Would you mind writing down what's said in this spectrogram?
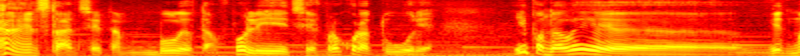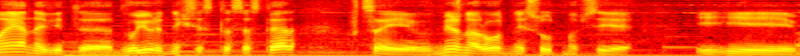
інстанції, там були там в поліції, в прокуратурі, і подали е, від мене, від е, двоюрідних сестер в цей в міжнародний суд. Ми всі. І, і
